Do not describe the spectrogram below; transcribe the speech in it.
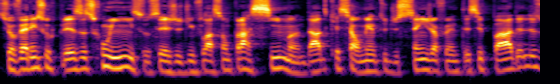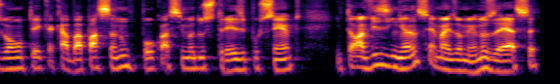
Se houverem surpresas ruins, ou seja, de inflação para cima, dado que esse aumento de 100 já foi antecipado, eles vão ter que acabar passando um pouco acima dos 13%. Então a vizinhança é mais ou menos essa,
